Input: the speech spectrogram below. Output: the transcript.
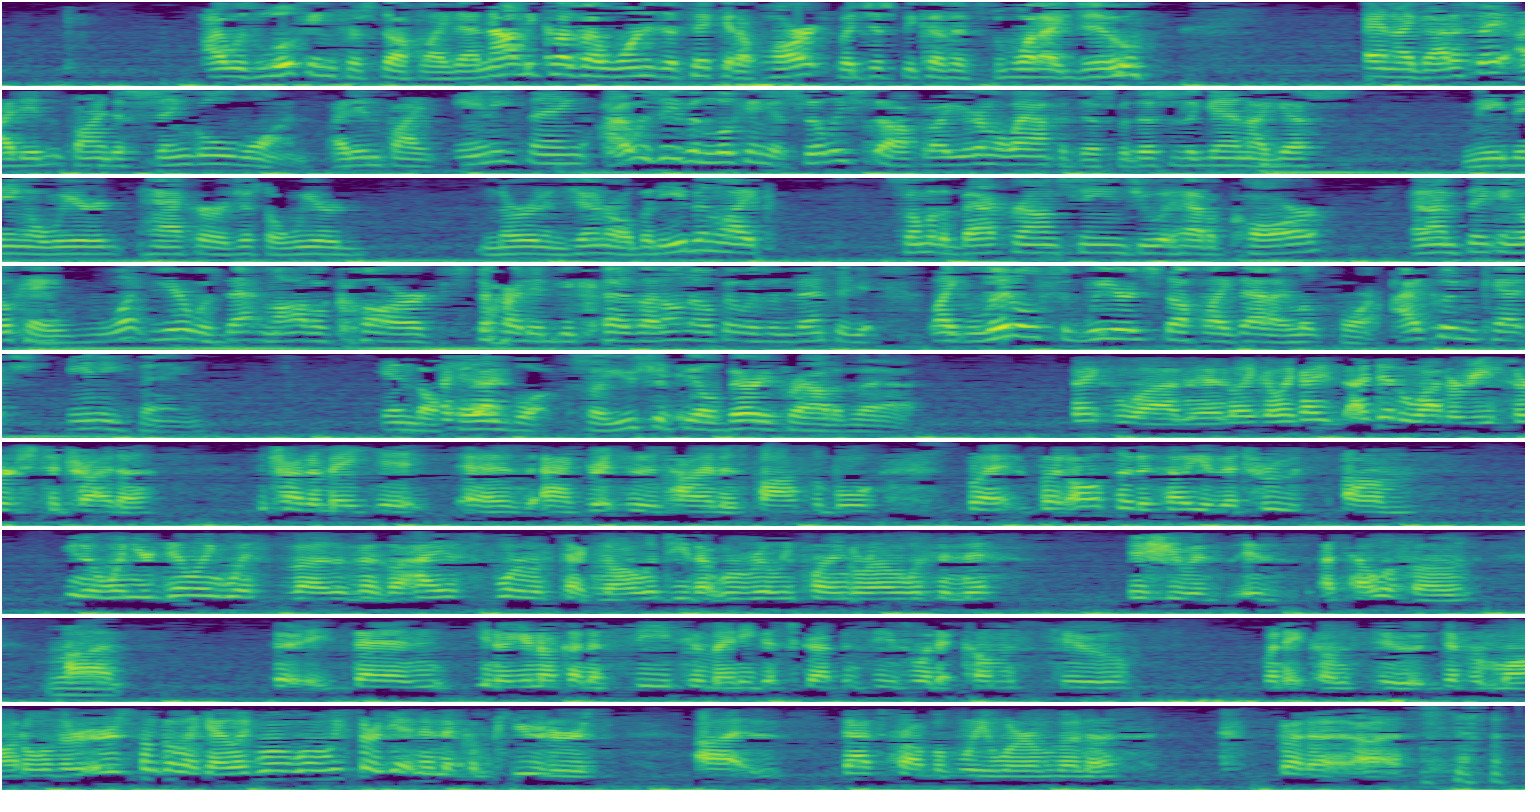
I was looking for stuff like that, not because I wanted to pick it apart, but just because it's what I do. And I gotta say, I didn't find a single one. I didn't find anything. I was even looking at silly stuff, but you're gonna laugh at this, but this is again, I guess, me being a weird hacker or just a weird nerd in general. But even like some of the background scenes, you would have a car, and I'm thinking, okay, what year was that model car started? Because I don't know if it was invented yet. Like little weird stuff like that, I look for. I couldn't catch anything in the whole book, so you should feel very proud of that. Thanks a lot, man. Like like I I did a lot of research to try to to try to make it as accurate to the time as possible, but but also to tell you the truth. Um, you know, when you're dealing with the, the, the highest form of technology that we're really playing around with in this issue is is a telephone. Uh, th- then you know you're not going to see too many discrepancies when it comes to when it comes to different models or, or something like that. Like when, when we start getting into computers, uh, that's probably where I'm gonna gonna uh,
